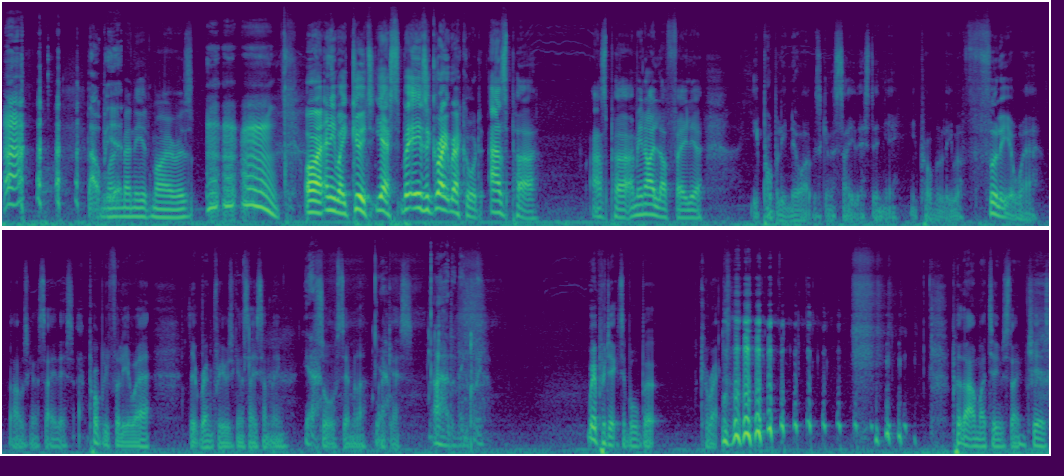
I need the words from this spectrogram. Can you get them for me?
That'll be my it. many admirers. All right. Anyway, good. Yes, but it is a great record, as per, as per. I mean, I love failure. You probably knew I was going to say this, didn't you? You probably were fully aware that I was going to say this, and probably fully aware that Renfrey was going to say something Yeah. sort of similar. Yeah. I guess I had an inkling. we're predictable, but correct. Put that on my tombstone. Cheers.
